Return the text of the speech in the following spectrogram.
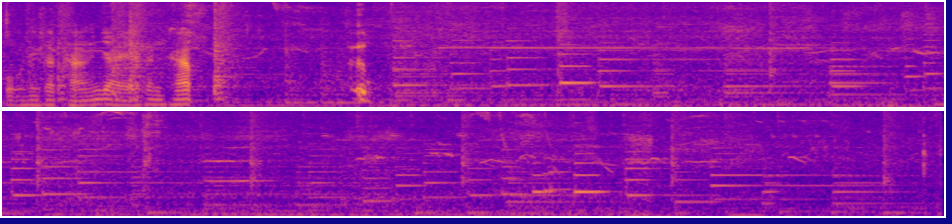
โอ้ในกระถางใหญ่แล้วกันครับ อึ๊บ ด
